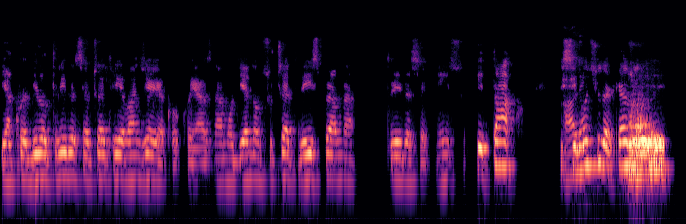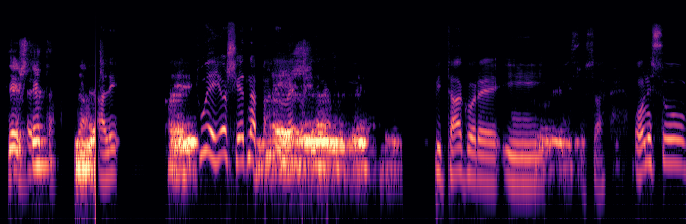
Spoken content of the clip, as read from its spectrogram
iako je bilo 34 evanđelja, koliko ja znam, odjednom su četiri ispravna, 30 nisu. I tako. Mislim, ali, hoću da kažem da je šteta. Da. Ali tu je još jedna paralela Pitagore i Isusa. Oni su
